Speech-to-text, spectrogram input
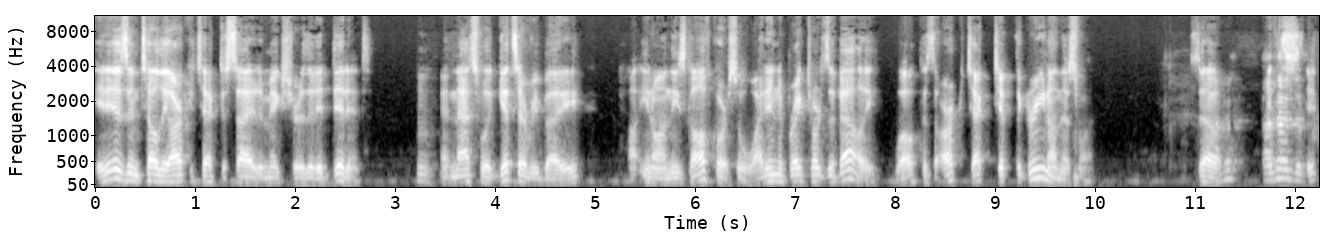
it is until the architect decided to make sure that it didn't hmm. and that's what gets everybody uh, you know, on these golf courses. Well, Why didn't it break towards the valley? Well, because the architect tipped the green on this one. So I've, had the. It,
